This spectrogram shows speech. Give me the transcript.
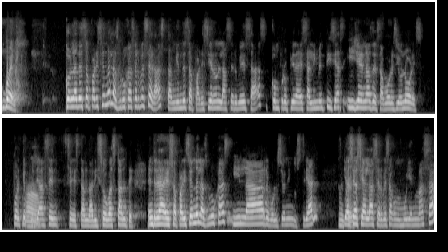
Bueno, con la desaparición de las brujas cerveceras, también desaparecieron las cervezas con propiedades alimenticias y llenas de sabores y olores, porque pues Ah. ya se, se estandarizó bastante. Entre la desaparición de las brujas y la revolución industrial, ya se hacía la cerveza como muy en masa,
